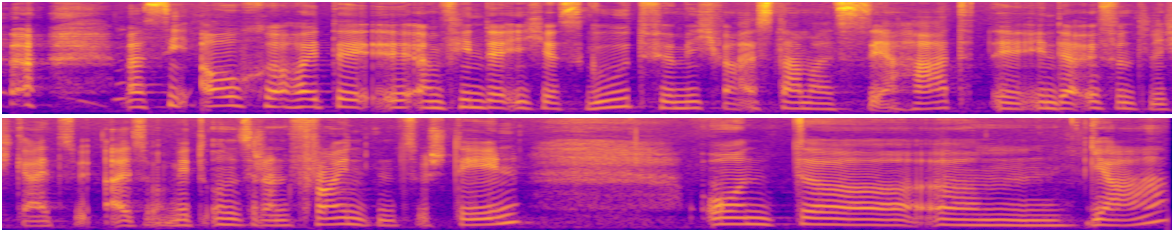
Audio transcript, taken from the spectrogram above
Was sie auch heute äh, empfinde ich es gut. Für mich war es damals sehr hart, äh, in der Öffentlichkeit, zu, also mit unseren Freunden zu stehen. Und äh, ähm, ja,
